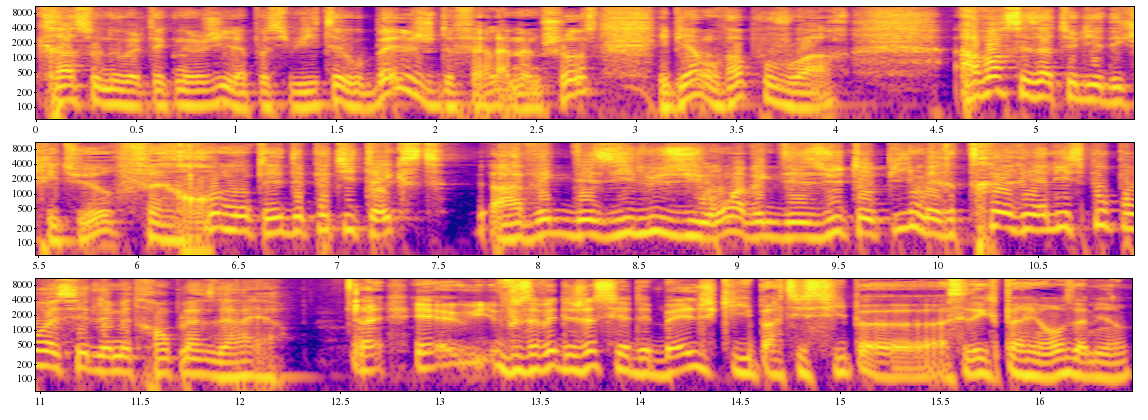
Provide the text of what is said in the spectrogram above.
grâce aux nouvelles technologies, la possibilité aux Belges de faire la même chose, eh bien, on va pouvoir avoir ces ateliers d'écriture, faire remonter des petits textes avec des illusions, avec des utopies, mais très réalistes pour pouvoir essayer de les mettre en place derrière. Et vous savez déjà s'il y a des Belges qui participent à cette expérience, Damien?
